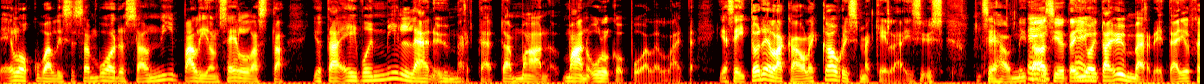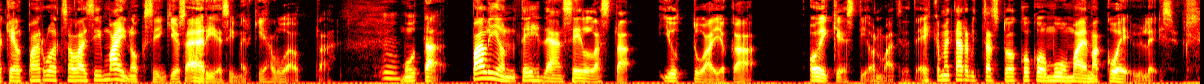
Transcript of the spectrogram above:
elokuvallisessa muodossa on niin paljon sellaista, jota ei voi millään ymmärtää tämän maan, maan ulkopuolella. Että, ja se ei todellakaan ole kaurismäkeläisyys. Sehän on niitä ei, asioita, ei. joita ymmärretään, jotka kelpaa ruotsalaisiin mainoksiinkin, jos ääriesimerkki haluaa ottaa. mm. mutta paljon tehdään sellaista juttua, joka oikeasti on vaihtoehto. Ehkä me tarvittaisiin tuo koko muu maailma koeyleisöksi.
